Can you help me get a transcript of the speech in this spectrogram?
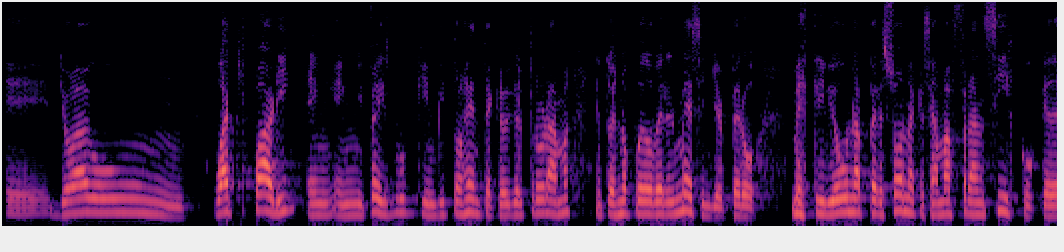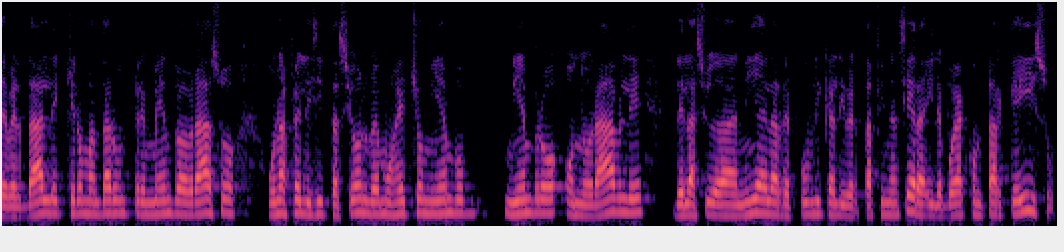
eh, yo hago un watch party en, en, mi Facebook, invito gente a que oiga el programa, entonces no puedo ver el Messenger, pero me escribió una persona que se llama Francisco, que de verdad le quiero mandar un tremendo abrazo, una felicitación, lo hemos hecho miembro, miembro honorable de la ciudadanía de la República Libertad Financiera y les voy a contar qué hizo.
